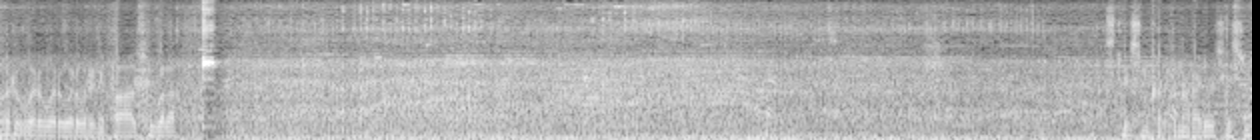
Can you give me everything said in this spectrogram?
వరు వరు వరు వరు వరు నీ పాసు స్టేషన్ కడుతున్నారు రైల్వే స్టేషన్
